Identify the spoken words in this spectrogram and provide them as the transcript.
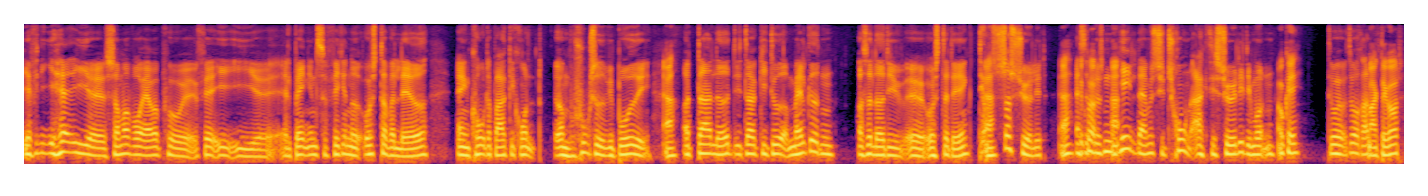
Ja, fordi her i øh, sommer, hvor jeg var på øh, ferie i øh, Albanien, så fik jeg noget ost, der var lavet af en ko, der bare gik rundt om huset, vi boede i. Ja. Og der, lavede de, der gik de ud og malkede den, og så lavede de øh, ost af det, ikke? Det var Ja. så syrligt. Ja, det Altså, det var sådan ja. helt nærmest citronagtigt syrligt i munden. Okay, Det var, det var ret... smagte det godt?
